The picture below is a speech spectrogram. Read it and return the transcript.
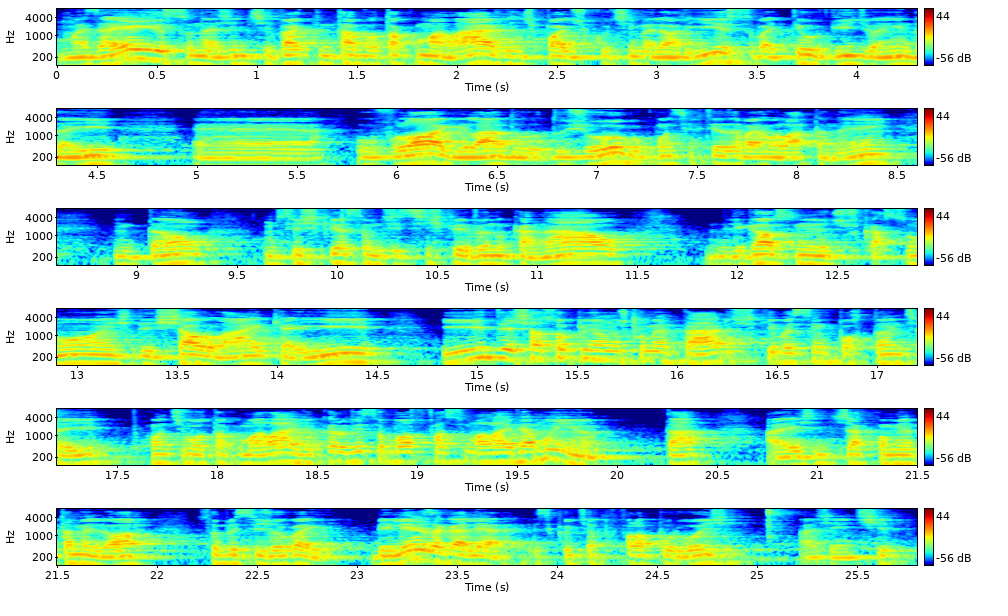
mas aí é isso, né? A gente vai tentar voltar com uma live, a gente pode discutir melhor isso, vai ter o vídeo ainda aí, é, o vlog lá do, do jogo, com certeza vai rolar também. Então, não se esqueçam de se inscrever no canal, ligar o sininho de notificações, deixar o like aí e deixar sua opinião nos comentários, que vai ser importante aí. Quando a gente voltar com uma live, eu quero ver se eu faço uma live amanhã, tá? Aí a gente já comenta melhor sobre esse jogo aí. Beleza, galera? Isso que eu tinha para falar por hoje. A gente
